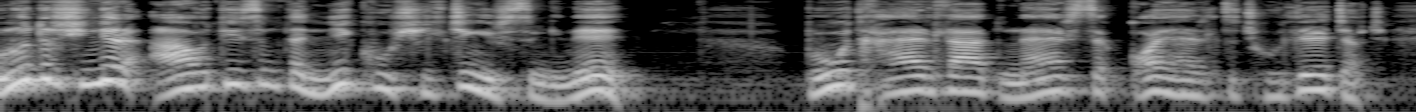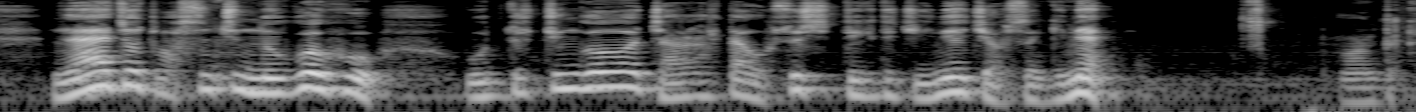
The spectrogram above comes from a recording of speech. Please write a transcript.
Өнөөдөр шинээр аутизмтай нэг хүү шилжин ирсэн гинэ. Бүгд хайрлаад, найрсаг, гой харилцаж хүлээж авч найзууд болсон чинь нөгөө хүү өдөржингөө жаргалдаа өсөж дэгдэж инээж явсан гинэ. Мондөг.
